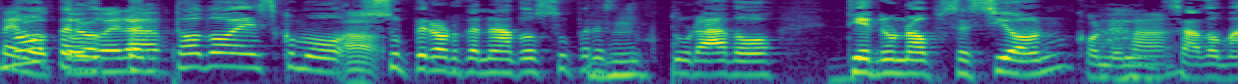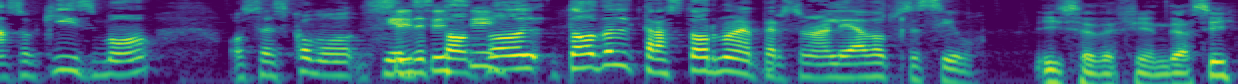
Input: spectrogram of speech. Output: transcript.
pero no, pero, todo era... pero todo es como Ah. súper ordenado, súper estructurado. Tiene una obsesión con Ajá. el sadomasoquismo. O sea, es como. Tiene sí, to- sí. Todo, el- todo el trastorno de personalidad obsesivo. y se defiende así.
